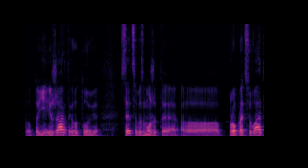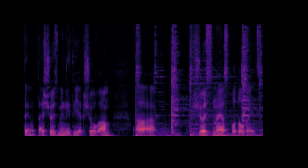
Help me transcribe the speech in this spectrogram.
Тобто є і жарти готові. Все це ви зможете е, пропрацювати та щось змінити, якщо вам е, щось не сподобається.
